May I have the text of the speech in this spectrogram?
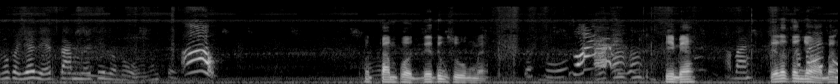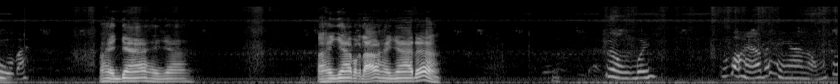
มันก็เยอะเด็ดตำเลยที่โลโลมันเต็มมันต่ำผลได้ตุ้งสูงไหมกระสูงนี่ไหมเอาไปเดี๋ยวเราจะหยอดบ้างเาไปให้ปู่ไปเอาให้ยาเอาให้ยาเอาให้ยาบักลาเอาให้ยาเด้อหนุ่มบุญกู บอกให้เอาไปให้งานหนองมันก็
